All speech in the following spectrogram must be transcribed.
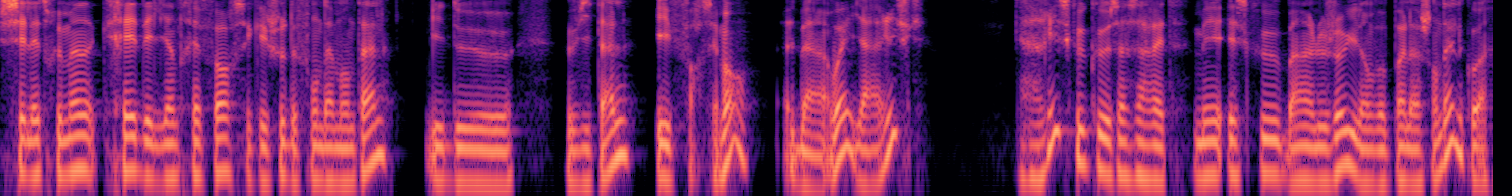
Chez l'être humain, créer des liens très forts, c'est quelque chose de fondamental et de vital. Et forcément, eh ben ouais, il y a un risque. Il y a un risque que ça s'arrête. Mais est-ce que ben, le jeu, il envoie pas la chandelle, quoi?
